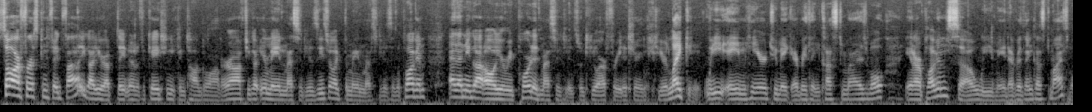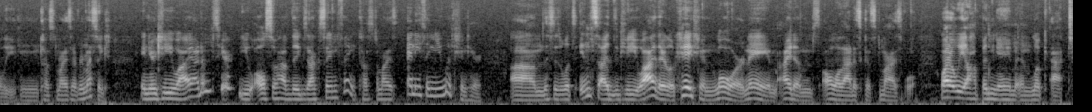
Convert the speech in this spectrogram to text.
So our first config file, you got your update notification, you can toggle on or off, you got your main messages, these are like the main messages of the plugin, and then you got all your reported messages, which you are free to change to your liking. We aim here to make everything customizable in our plugins, so we made everything customizable. You can customize every message. In your GUI items here, you also have the exact same thing. Customize anything you wish in here. Um, this is what's inside the GUI, their location, lore, name, items, all of that is customizable. Why don't we hop in game and look at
